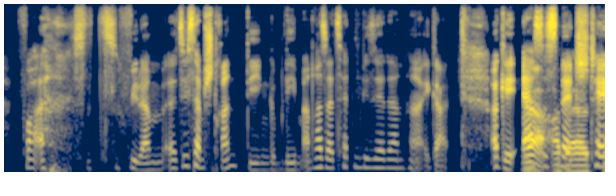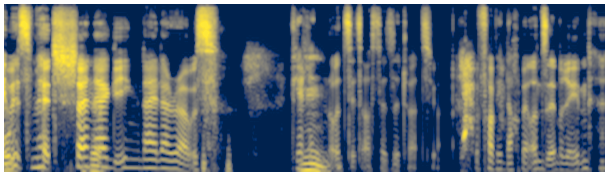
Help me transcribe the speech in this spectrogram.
vor, zu viel am, äh, sie ist am Strand liegen geblieben. Andererseits hätten wir sie ja dann, na, egal. Okay, erstes ja, Match, Tables Match, Shana ja. gegen Nyla Rose. Wir hm. retten uns jetzt aus der Situation, ja. bevor wir noch mehr Unsinn reden.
